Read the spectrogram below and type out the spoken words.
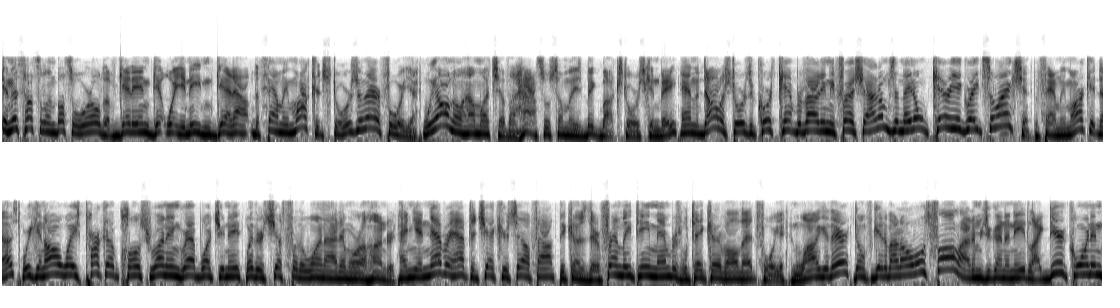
In this hustle and bustle world of get in, get what you need, and get out, the family market stores are there for you. We all know how much of a hassle some of these big box stores can be, and the dollar stores, of course, can't provide any fresh items and they don't carry a great selection. The family market does, you can always park up close, run in, grab what you need, whether it's just for the one item or a hundred. And you never have to check yourself out because their friendly team members will take care of all that for you. And while you're there, don't forget about all those fall items you're going to need, like deer corn and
